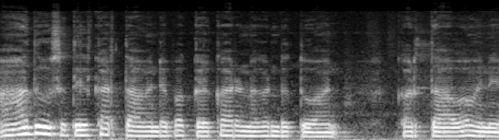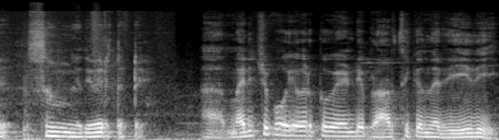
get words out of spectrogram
ആ ദിവസത്തിൽ കർത്താവിന്റെ പക്കൽ കരുണ കണ്ടെത്തുവാൻ കർത്താവ് അവന് സംഗതി വരുത്തട്ടെ. മരിച്ചു പോയവർക്ക് വേണ്ടി പ്രാർത്ഥിക്കുന്ന രീതി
